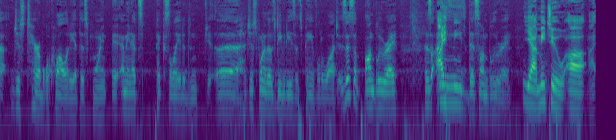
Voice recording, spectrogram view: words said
uh, just terrible quality at this point. I mean, it's pixelated and uh, just one of those DVDs that's painful to watch. Is this a, on Blu-ray? Because I, I need this on Blu-ray. yeah, me too. Uh, I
